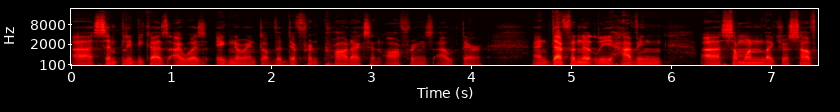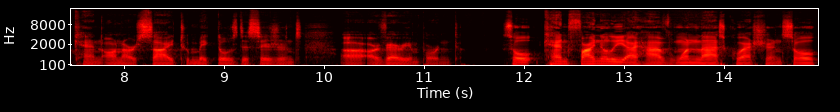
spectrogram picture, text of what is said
uh, simply because I was ignorant of the different products and offerings out there, and definitely having uh, someone like yourself, Ken, on our side to make those decisions uh, are very important. So, Ken, finally, I have one last question. So,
